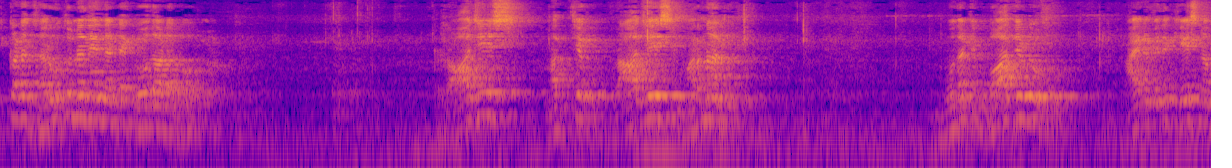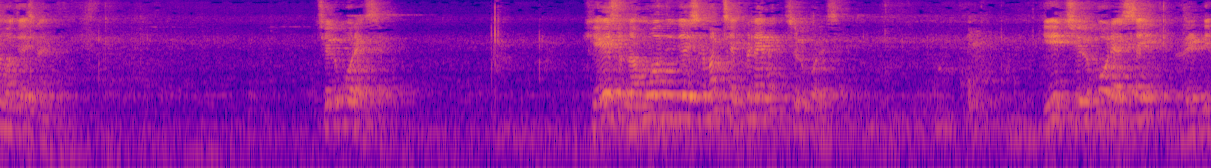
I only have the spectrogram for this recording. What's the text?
ఇక్కడ జరుగుతున్నది ఏంటంటే గోదాడలో రాజేష్ హత్యకు రాజేష్ మరణానికి మొదటి బాధ్యుడు ఆయన మీద కేసు నమోదు చేసిన ఆయన. కేసు నమోదు చేసినామని చెప్పినైనా చిలుకూరు ఎస్ఐ. ఈ చిలుకూరు ఎస్ఐ రెడ్డి.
